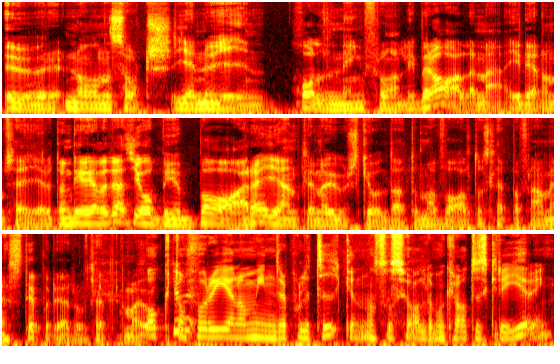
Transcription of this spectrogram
ur någon sorts genuin hållning från Liberalerna i det de säger. Utan det, hela deras jobb är ju bara egentligen att urskulda att de har valt att släppa fram SD på det sättet de har gjort. Och de får igenom mindre politik än en socialdemokratisk regering.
